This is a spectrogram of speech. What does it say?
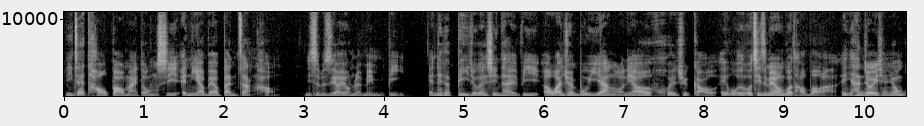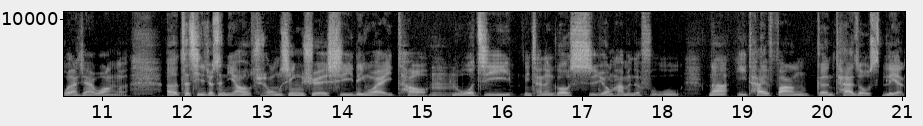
你在淘宝买东西，诶，你要不要办账号？你是不是要用人民币？哎，那个币就跟新台币呃完全不一样哦。你要会去搞，哎，我我其实没用过淘宝啦，哎，很久以前用过，但现在忘了。呃，这其实就是你要重新学习另外一套逻辑，你才能够使用他们的服务。那以太坊跟 Tezos 链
